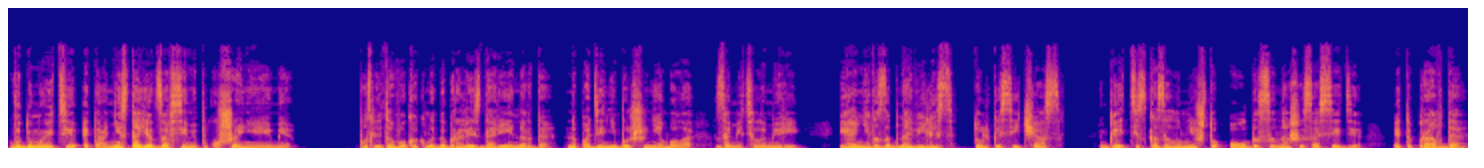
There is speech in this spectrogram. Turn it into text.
Вы думаете, это они стоят за всеми покушениями?» «После того, как мы добрались до Рейнарда, нападений больше не было», — заметила Мюри и они возобновились только сейчас. Гетти сказала мне, что Олдосы наши соседи. Это правда?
